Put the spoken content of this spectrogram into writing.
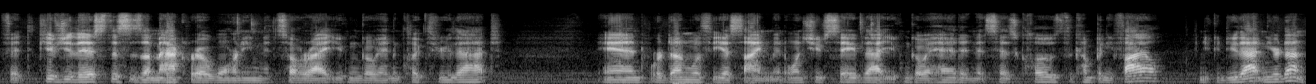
If it gives you this, this is a macro warning. It's alright. You can go ahead and click through that and we're done with the assignment. Once you've saved that, you can go ahead and it says close the company file, and you can do that and you're done.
